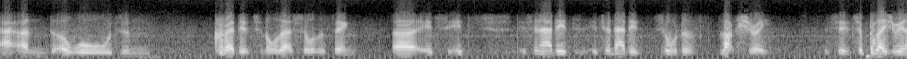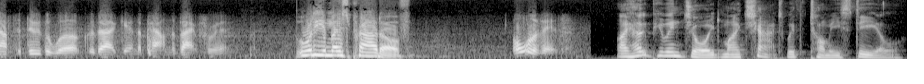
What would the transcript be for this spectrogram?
and awards and credits and all that sort of thing, uh, it's it's it's an added it's an added sort of luxury. It's, it's a pleasure enough to do the work without getting a pat on the back for it. What are you most proud of? All of it. I hope you enjoyed my chat with Tommy Steele.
